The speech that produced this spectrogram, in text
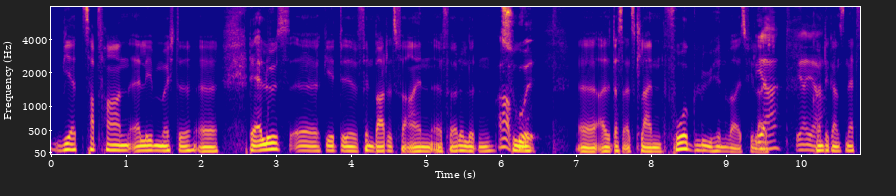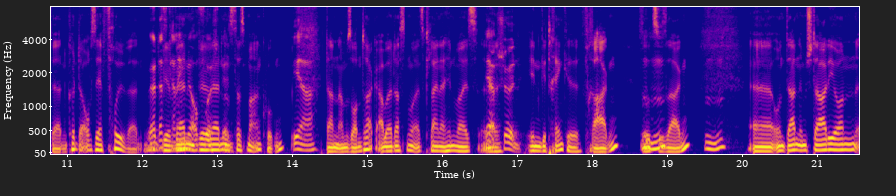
Bierzapfhahn erleben möchte, äh, der Erlös äh, geht äh, Finn Bartels Verein äh, Förderlütten Ah, zu. cool. Äh, also das als kleinen Vorglühhinweis vielleicht. Ja, ja, ja. Könnte ganz nett werden. Könnte auch sehr voll werden. Ja, das wir kann ich werden, mir auch wir werden vorstellen. uns das mal angucken Ja. dann am Sonntag, aber das nur als kleiner Hinweis äh, Ja, schön. in Getränkefragen. sozusagen. Äh, und dann im Stadion, äh,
